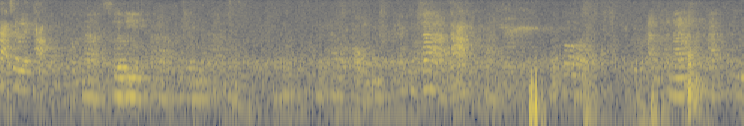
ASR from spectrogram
ค่ะเชิญเลยค่ะ ค่ะสวัสดีค่ะเรียนท่านของแอฟริกาค่ะแล้วก็ทางคณะนะคะคือ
